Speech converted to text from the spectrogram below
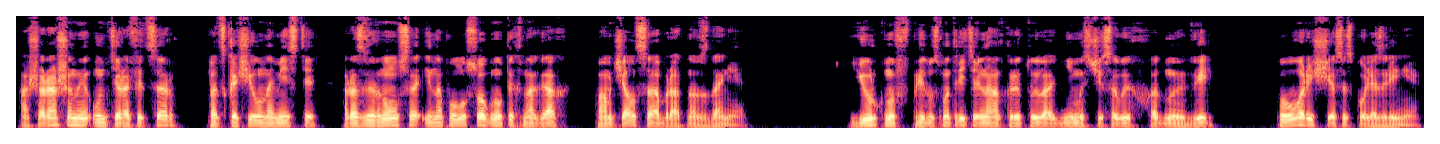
Ошарашенный унтер-офицер подскочил на месте, развернулся и на полусогнутых ногах помчался обратно в здание. Юркнув в предусмотрительно открытую одним из часовых входную дверь, повар исчез из поля зрения.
